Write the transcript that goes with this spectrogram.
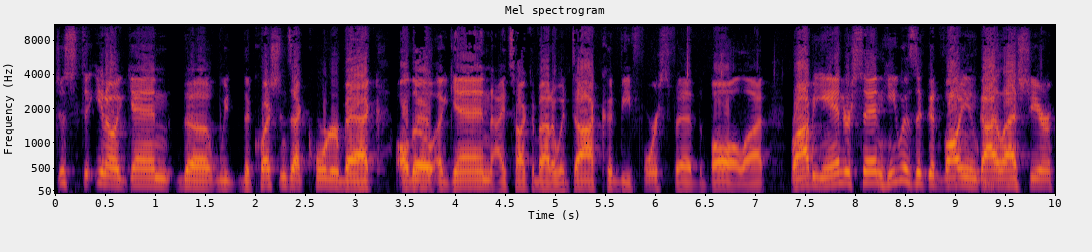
Just you know, again, the we, the questions at quarterback. Although, again, I talked about it with Doc, could be force fed the ball a lot. Robbie Anderson, he was a good volume guy last year.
